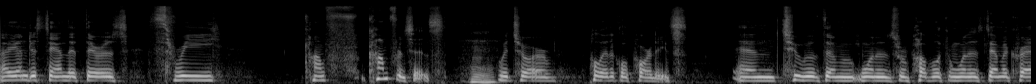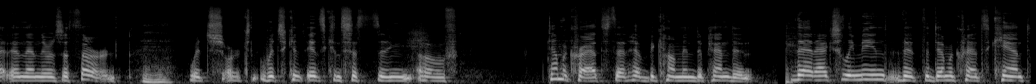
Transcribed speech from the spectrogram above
I understand that there's three conf conferences, mm -hmm. which are political parties. And two of them, one is Republican, one is Democrat, and then there's a 3rd mm -hmm. which, are, which is consisting of Democrats that have become independent that actually mean that the Democrats can't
